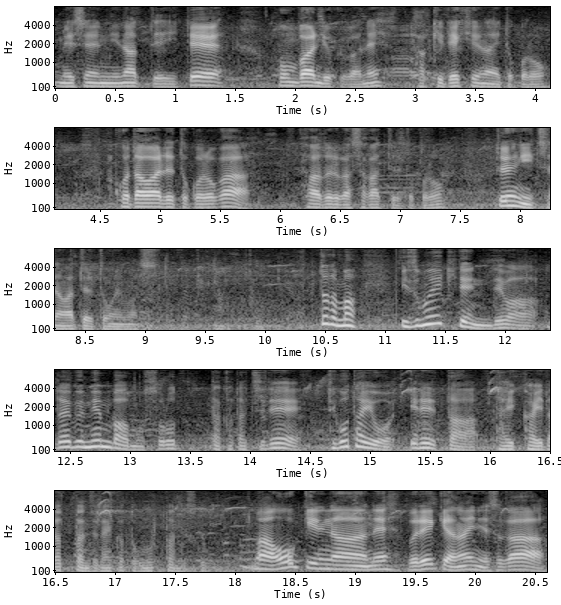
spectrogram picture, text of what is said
目線になっていて本番力がね発揮できてないところこだわるところがハードルが下がっているところというふうにつながっていると思います。ただまあ出雲駅伝ではだいぶメンバーも揃った形で手応えを得れた大会だったんじゃないかと思ったんですけど。まあ大きなねブレーキはないんですが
